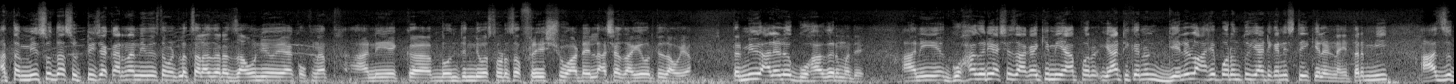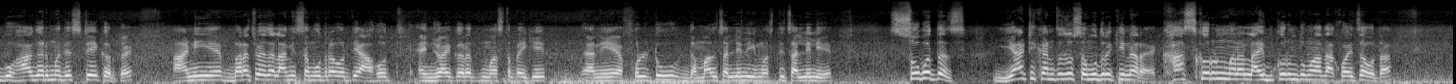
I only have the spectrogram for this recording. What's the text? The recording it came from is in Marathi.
आता मी सुद्धा सुट्टीच्या कारणानिमित्त म्हटलं चला जरा जाऊन येऊया कोकणात आणि एक दोन तीन दिवस थोडंसं फ्रेश वाटेल अशा जागेवरती जाऊया. तर मी आलेलो गुहागरमध्ये आणि गुहागर ही अशी जागा आहे की मी या पर या ठिकाणी गेलेलो आहे परंतु या ठिकाणी स्टे केलेलं नाही. तर मी आज गुहागरमध्ये स्टे करतो आहे आणि बराच वेळ झाला आम्ही समुद्रावरती आहोत एन्जॉय करत मस्तपैकी आणि फुल टू धमाल चाललेली मस्ती चाललेली आहे. सोबतच या ठिकाणचा जो समुद्र किनारा आहे खास करून मला लाईव्ह करून तुम्हाला दाखवायचा होता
